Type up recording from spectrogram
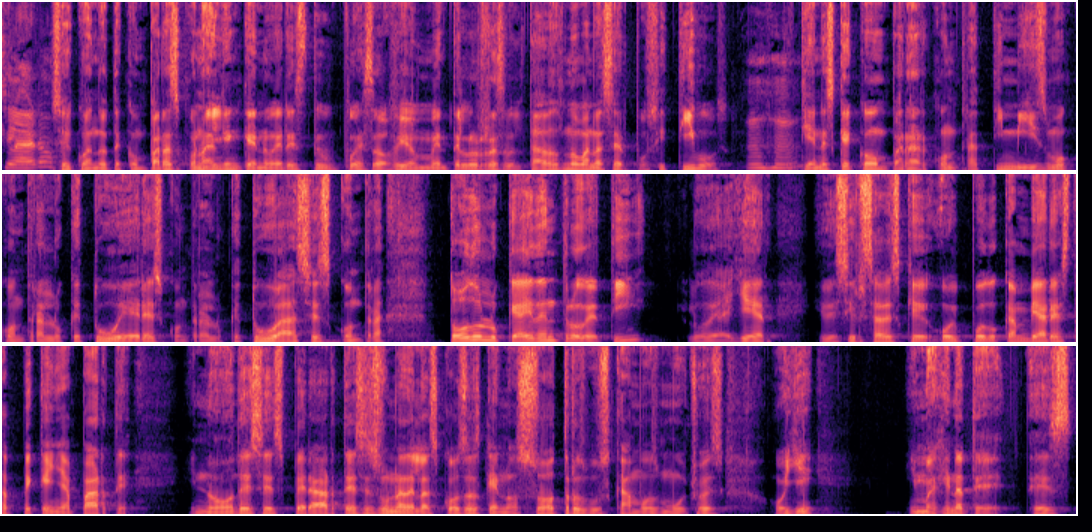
Claro. O sea, cuando te comparas con alguien que no eres tú, pues obviamente los resultados no van a ser positivos. tienes que comparar contra ti mismo, contra lo que tú eres, contra lo que tú haces, contra todo lo que hay dentro de ti, lo de ayer. Y decir, ¿sabes qué? Hoy puedo cambiar esta pequeña parte y no desesperarte. Esa es una de las cosas que nosotros buscamos mucho. Es, oye, imagínate, es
